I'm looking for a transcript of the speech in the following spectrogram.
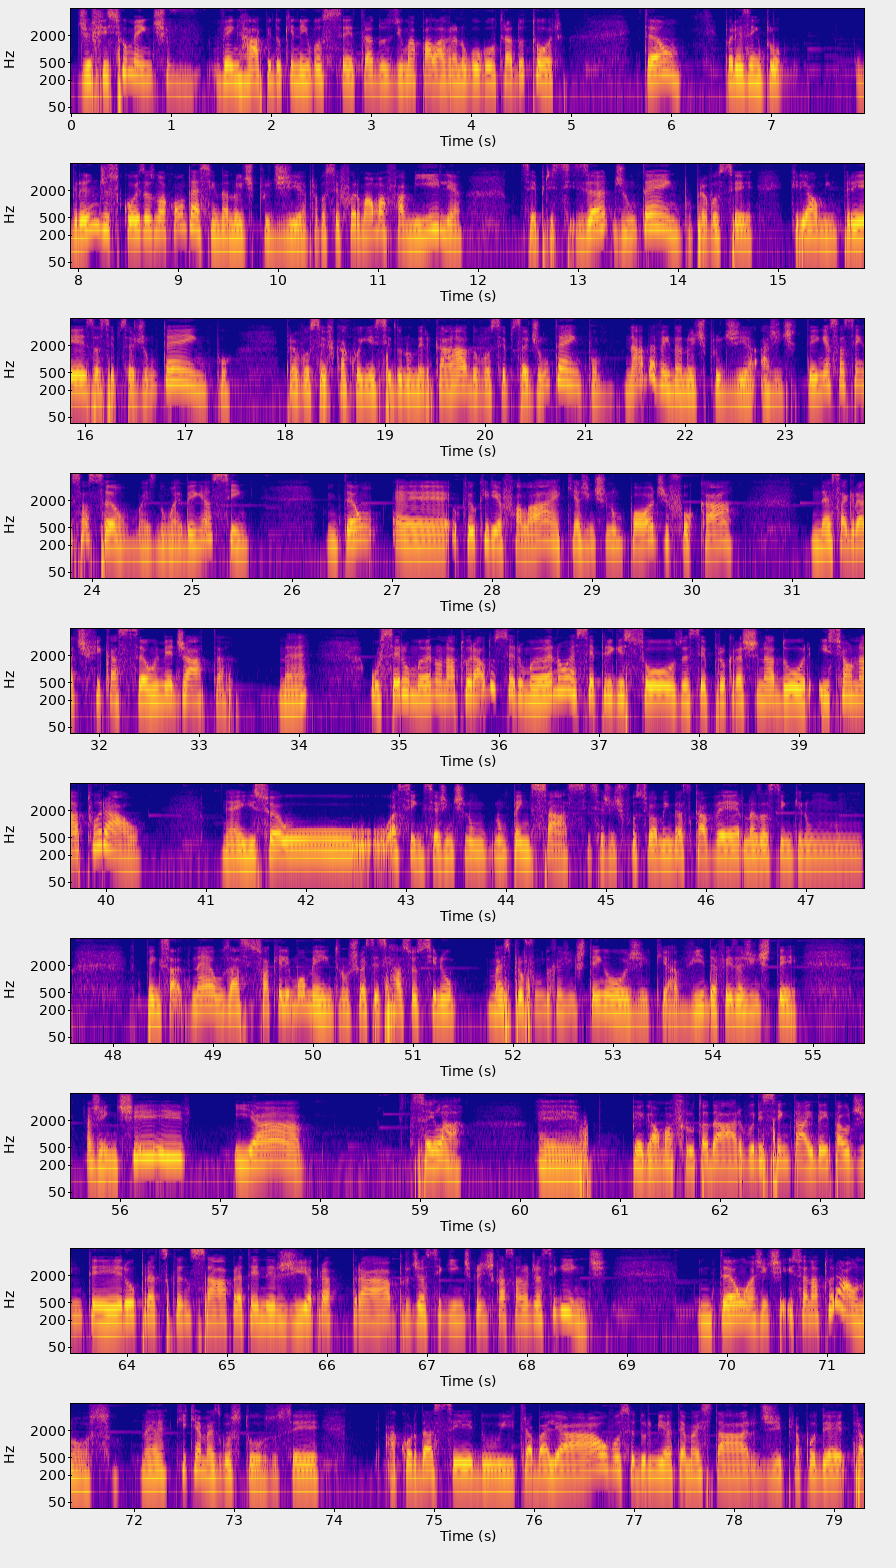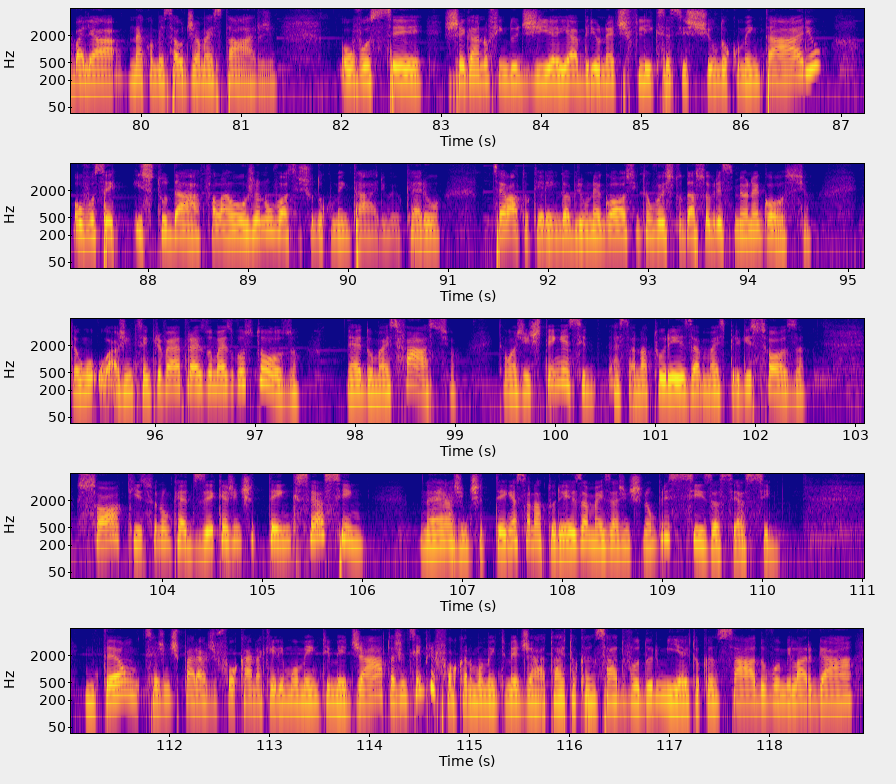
dificilmente vem rápido que nem você traduzir uma palavra no Google Tradutor. Então, por exemplo, grandes coisas não acontecem da noite para o dia. Para você formar uma família, você precisa de um tempo. Para você criar uma empresa, você precisa de um tempo. Para você ficar conhecido no mercado, você precisa de um tempo. Nada vem da noite para o dia. A gente tem essa sensação, mas não é bem assim. Então, é, o que eu queria falar é que a gente não pode focar nessa gratificação imediata, né? O ser humano, o natural do ser humano é ser preguiçoso, é ser procrastinador. Isso é o natural. Né? Isso é o. Assim, se a gente não, não pensasse, se a gente fosse o homem das cavernas, assim, que não, não pensar, né, usasse só aquele momento, não tivesse esse raciocínio mais profundo que a gente tem hoje, que a vida fez a gente ter. A gente ia, sei lá, é, pegar uma fruta da árvore, sentar e deitar o dia inteiro para descansar, para ter energia para o dia seguinte, para a gente caçar no dia seguinte. Então, a gente, isso é natural nosso, né? O que, que é mais gostoso? Você acordar cedo e trabalhar ou você dormir até mais tarde para poder trabalhar, né, começar o dia mais tarde? Ou você chegar no fim do dia e abrir o Netflix e assistir um documentário, ou você estudar, falar hoje eu não vou assistir o documentário, eu quero, sei lá, tô querendo abrir um negócio, então vou estudar sobre esse meu negócio. Então a gente sempre vai atrás do mais gostoso, né, do mais fácil. Então a gente tem esse, essa natureza mais preguiçosa. Só que isso não quer dizer que a gente tem que ser assim, né? A gente tem essa natureza, mas a gente não precisa ser assim. Então, se a gente parar de focar naquele momento imediato, a gente sempre foca no momento imediato. Ai, tô cansado, vou dormir. Ai, tô cansado, vou me largar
